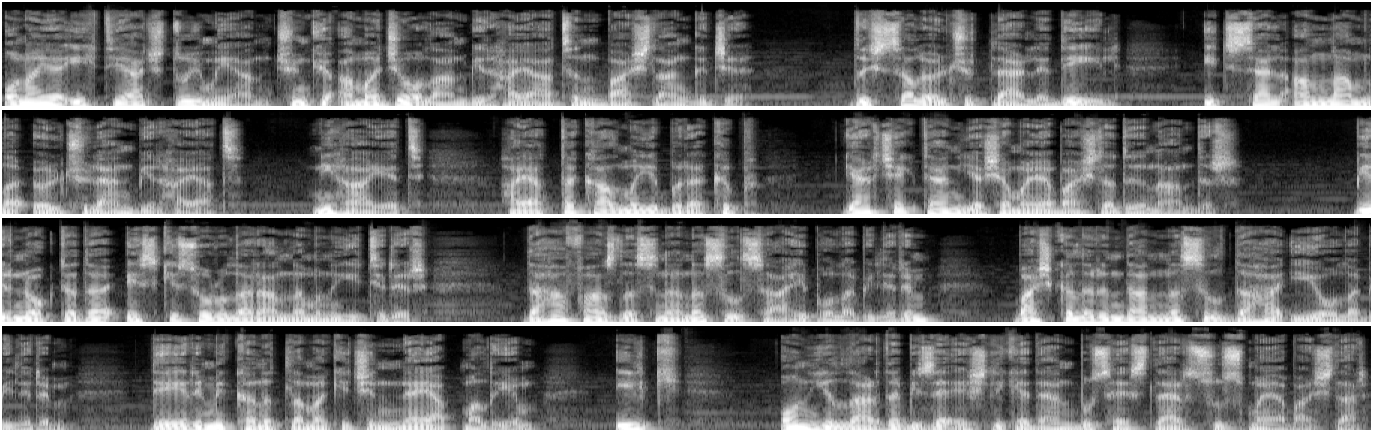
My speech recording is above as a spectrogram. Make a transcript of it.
Onaya ihtiyaç duymayan çünkü amacı olan bir hayatın başlangıcı. Dışsal ölçütlerle değil, içsel anlamla ölçülen bir hayat. Nihayet, hayatta kalmayı bırakıp gerçekten yaşamaya başladığın andır. Bir noktada eski sorular anlamını yitirir. Daha fazlasına nasıl sahip olabilirim? Başkalarından nasıl daha iyi olabilirim? Değerimi kanıtlamak için ne yapmalıyım? İlk 10 yıllarda bize eşlik eden bu sesler susmaya başlar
